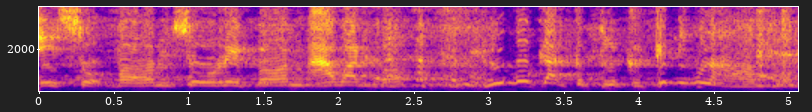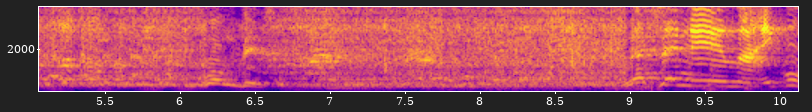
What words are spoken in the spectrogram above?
esuk pon sore pon awan pon. Lu kok gak gebregeget niku lha apa? Wong desa. Lah sing enak iku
